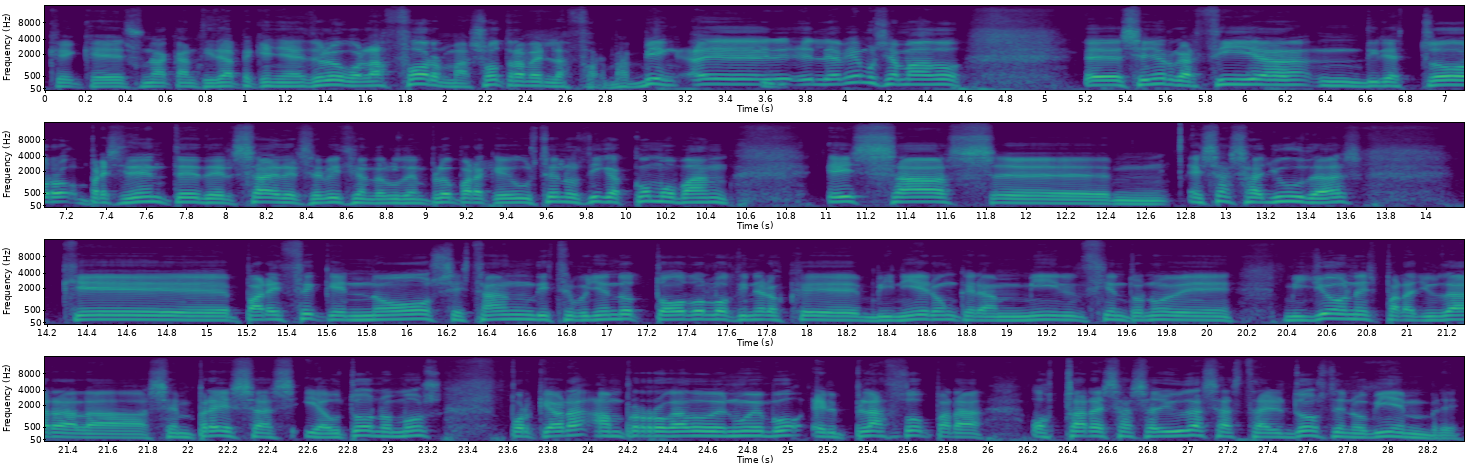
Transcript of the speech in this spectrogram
Que, que, es una cantidad pequeña, desde luego. Las formas, otra vez las formas. Bien, eh, le habíamos llamado, eh, señor García, director, presidente del SAE, del Servicio Andaluz de Empleo, para que usted nos diga cómo van esas, eh, esas ayudas que parece que no se están distribuyendo todos los dineros que vinieron, que eran 1.109 millones para ayudar a las empresas y autónomos, porque ahora han prorrogado de nuevo el plazo para optar a esas ayudas hasta el 2 de noviembre.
